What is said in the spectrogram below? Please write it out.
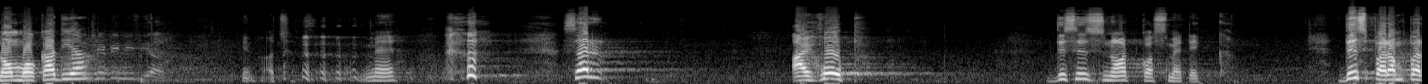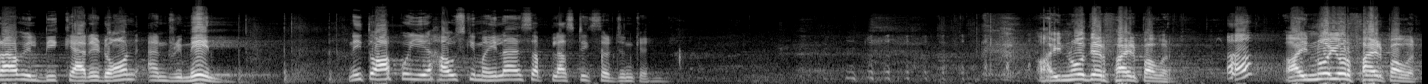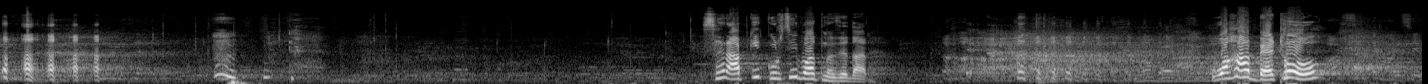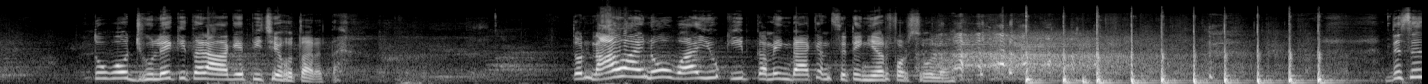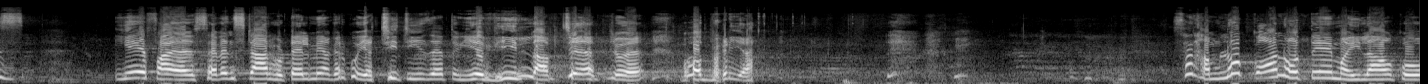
नौ मौका दिया मुझे भी नहीं दिया अच्छा मैं sir I hope this is not cosmetic. This parampara will be carried on and remain. नहीं तो आपको ये हाउस की महिलाएँ सब प्लास्टिक सर्जन कहेंगे I know their firepower. Huh? I know your firepower. Sir आपकी कुर्सी बहुत मज़ेदार है वहाँ बैठो तो वो झूले की तरह आगे पीछे होता रहता है तो now I know why you keep coming back and sitting here for so long this is ये सेवन स्टार होटल में अगर कोई अच्छी चीज़ है तो ये व्हील लाभ चेयर जो है, बहुत बढ़िया। सर हम लोग कौन होते हैं महिलाओं को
